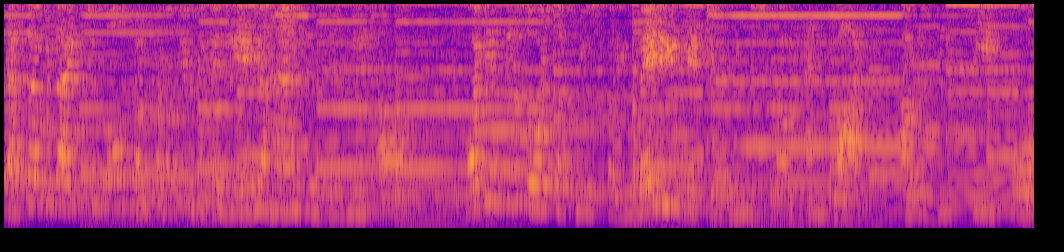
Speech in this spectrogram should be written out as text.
Yeah, so I would like to know from some of you if you can raise your hands and tell me um, what is the source of news for you? Where do you get your news from and why? Out of these three, four,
